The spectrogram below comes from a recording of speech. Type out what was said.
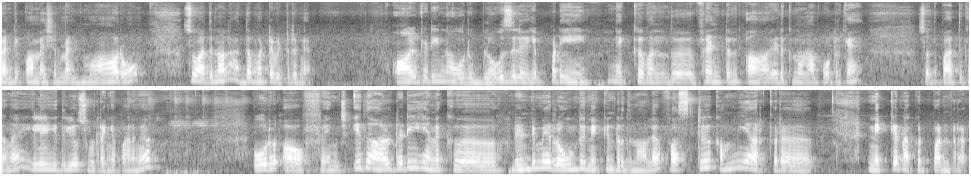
கண்டிப்பாக மெஷர்மெண்ட் மாறும். ஸோ அதனால் அதை மட்டும் விட்டுருங்க. ஆல்ரெடி நான் ஒரு ப்ளவுஸில் எப்படி நெக்கை வந்து ஃப்ரண்ட் எடுக்கணும்னு நான் போட்டிருக்கேன். ஸோ அதை பார்த்துக்கோங்க. இல்லை இதுலேயும் சொல்கிறேங்க பாருங்கள் ஒரு ஆஃப் இன்ச் இது ஆல்ரெடி எனக்கு ரெண்டுமே ரவுண்டு நெக்குன்றதுனால ஃபஸ்ட்டு கம்மியாக இருக்கிற நெக்கை நான் கட் பண்ணுறேன்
